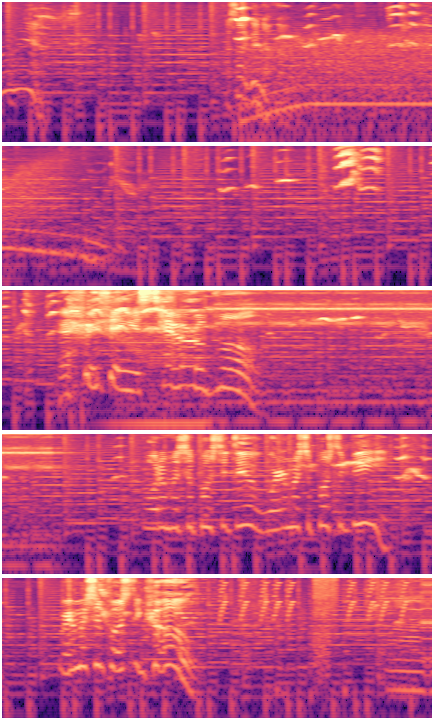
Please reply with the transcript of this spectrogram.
Oh, yeah. That's not good enough, though. Oh, dear. Everything is terrible! What am I supposed to do? Where am I supposed to be? Where am I supposed to go? Uh,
